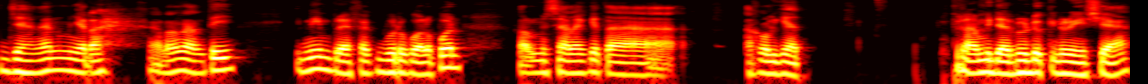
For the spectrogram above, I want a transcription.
jangan menyerah karena nanti ini berefek buruk. Walaupun kalau misalnya kita aku lihat piramida penduduk Indonesia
